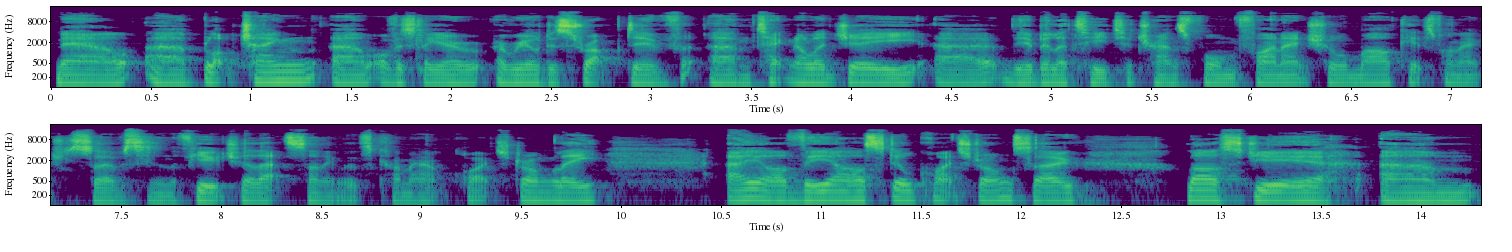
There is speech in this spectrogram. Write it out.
Now, uh, blockchain, uh, obviously a, a, real disruptive um, technology, uh, the ability to transform financial markets, financial services in the future, that's something that's come out quite strongly. AR, VR still quite strong. So last year, um,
